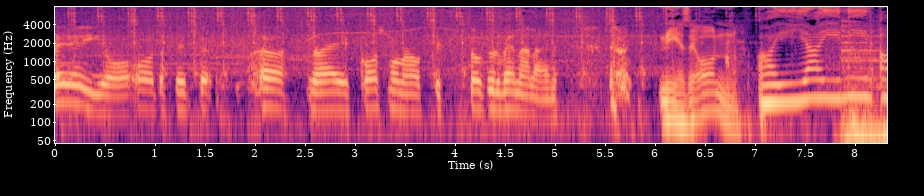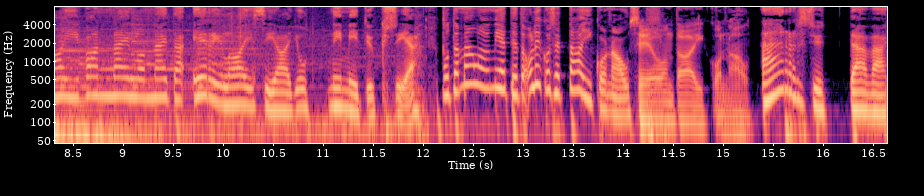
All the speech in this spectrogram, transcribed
ei oo, oota sitten. No ei, kosmonautti. Se on kyllä venäläinen. Niinhän se on. Ai ai niin, aivan. Näillä on näitä erilaisia jut- nimityksiä. Mutta mä aloin miettiä, että oliko se taikonautti? Se on taikonaut. Ärsyttävä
